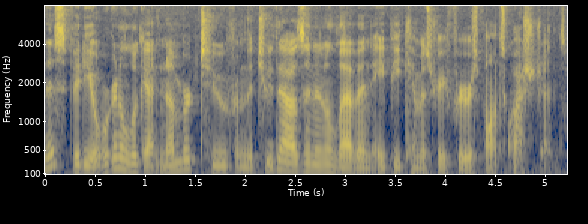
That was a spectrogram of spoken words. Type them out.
this video, we're going to look at number two from the 2011 AP Chemistry Free Response questions.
